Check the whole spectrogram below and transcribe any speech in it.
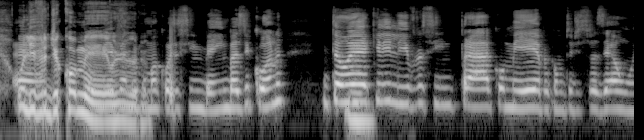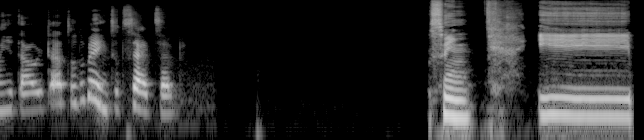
O É, livro de comer, eu juro. alguma coisa assim, bem basicona. Então é Hum. aquele livro, assim, pra comer, pra, como tu disse, fazer a unha e tal. E tá tudo bem, tudo certo, sabe? Sim. E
